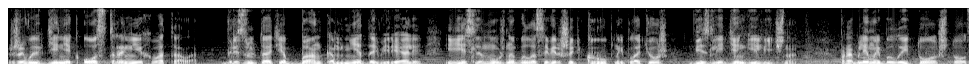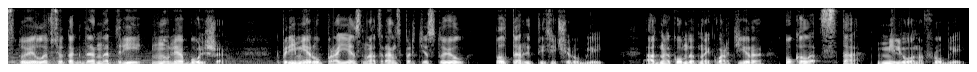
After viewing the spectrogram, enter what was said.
Живых денег остро не хватало. В результате банкам не доверяли, и если нужно было совершить крупный платеж, везли деньги лично. Проблемой было и то, что стоило все тогда на 3 нуля больше. К примеру, проезд на транспорте стоил полторы тысячи рублей – Однокомнатная квартира около 100 миллионов рублей.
